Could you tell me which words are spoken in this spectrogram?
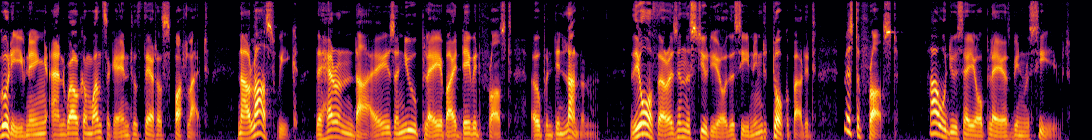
Good evening, and welcome once again to Theatre Spotlight. Now, last week, The Heron Dies, a new play by David Frost, opened in London. The author is in the studio this evening to talk about it. Mr. Frost, how would you say your play has been received?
